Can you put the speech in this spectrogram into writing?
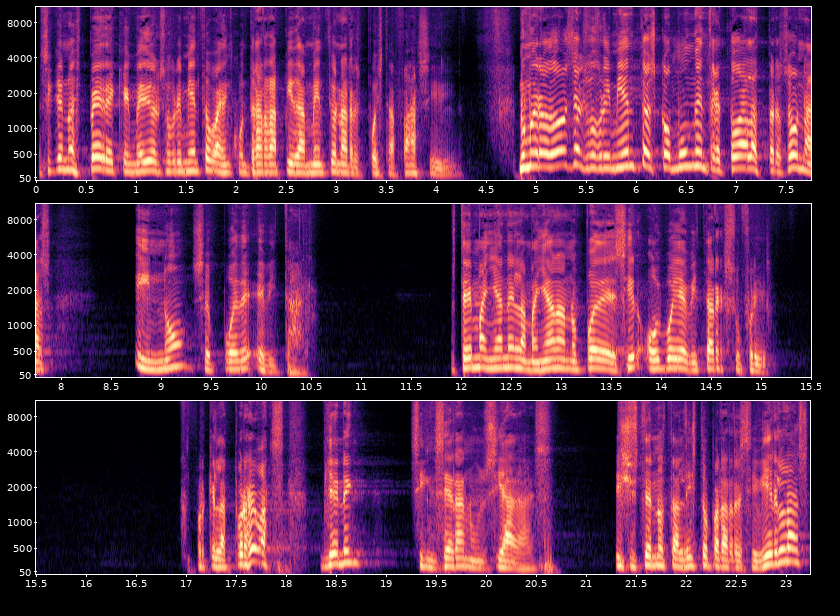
Así que no espere que en medio del sufrimiento va a encontrar rápidamente una respuesta fácil. Número dos, el sufrimiento es común entre todas las personas y no se puede evitar. Usted mañana en la mañana no puede decir, hoy voy a evitar sufrir. Porque las pruebas vienen sin ser anunciadas. Y si usted no está listo para recibirlas,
